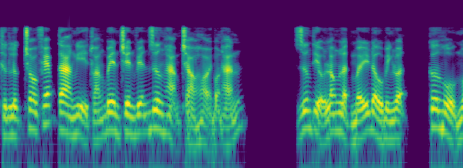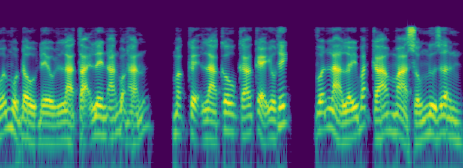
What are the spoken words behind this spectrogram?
thực lực cho phép ta nghĩ thoáng bên trên viễn dương hạm chào hỏi bọn hắn. Dương tiểu long lật mấy đầu bình luận, cơ hồ mỗi một đầu đều là tại lên án bọn hắn, mặc kệ là câu cá kẻ yêu thích, vẫn là lấy bắt cá mà sống ngư dân,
